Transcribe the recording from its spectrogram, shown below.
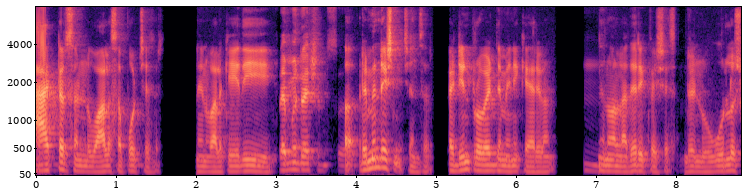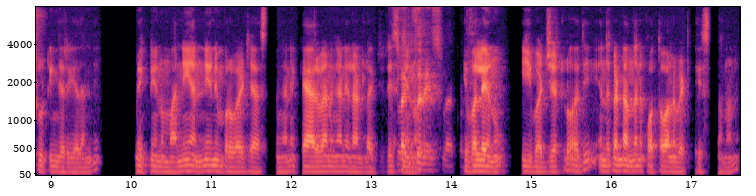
యాక్టర్స్ అండ్ వాళ్ళ సపోర్ట్ చేశారు. నేను వాళ్ళకి ఏది రెమ్యునరేషన్ ఇచ్చాను sir. I didn't provide them any carry one నేను వాళ్ళని అదే రిక్వెస్ట్ చేశాను. రెండు ఊర్లో షూటింగ్ జరిగేదండి. మీకు నేను మనీ అన్నీ నేను ప్రొవైడ్ చేస్తాను కానీ క్యారవాన్ కానీ ఇలాంటి లగ్జరీస్ నేను ఇవ్వలేను ఈ బడ్జెట్లో అది. ఎందుకంటే అందరిని కొత్త వాళ్ళని పెట్టి తీస్తున్నాను.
